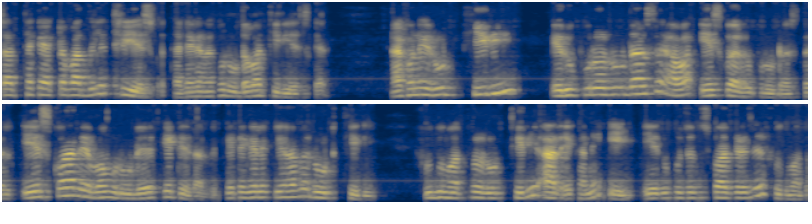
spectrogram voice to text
চার থেকে একটা বাদ দিলে থ্রি এ স্কোয়ার থাকে এখানে দেখো রুট আবার থ্রি এ স্কোয়ার এখন এই রুট থ্রি এর উপরও রুট আছে, আবার এ স্কোয়ারের উপর রুট আছে। তাহলে এ স্কোয়ার এবং রুটে কেটে যাবে। কেটে গেলে কি হবে? রুট থ্রি শুধুমাত্র রুট থ্রি আর এখানে এ এর উপর যদি স্কোয়ার কেটে যায়, শুধুমাত্র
